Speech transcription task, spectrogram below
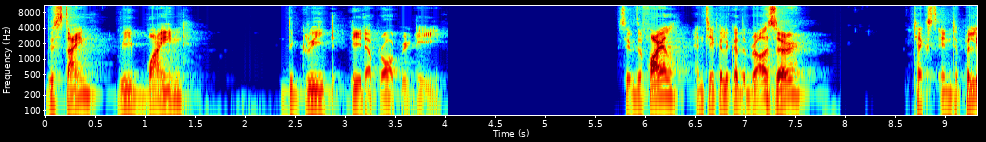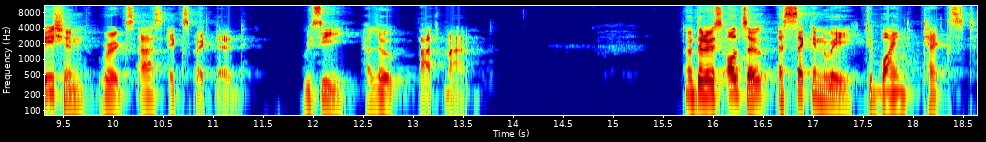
This time, we bind the greet data property. Save the file and take a look at the browser. Text interpolation works as expected. We see hello Batman. Now there is also a second way to bind text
